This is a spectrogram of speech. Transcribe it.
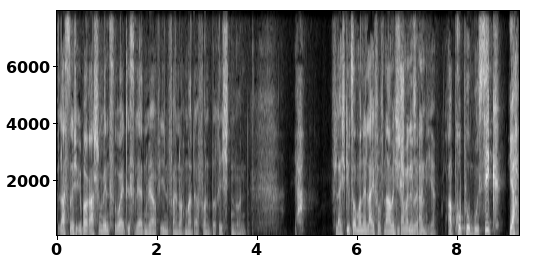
Lasst euch überraschen, wenn es soweit ist, werden wir auf jeden Fall nochmal davon berichten und ja, vielleicht gibt's auch mal eine Live-Aufnahme, die spielen das wir dann an. hier. Apropos Musik, Ja,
